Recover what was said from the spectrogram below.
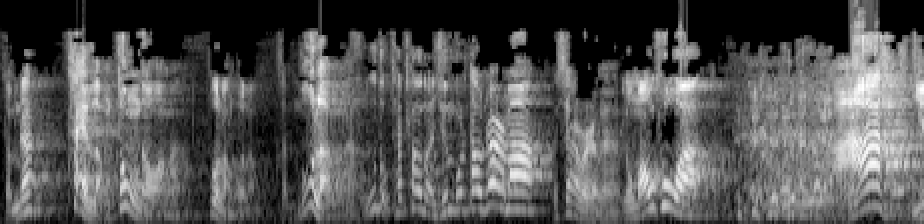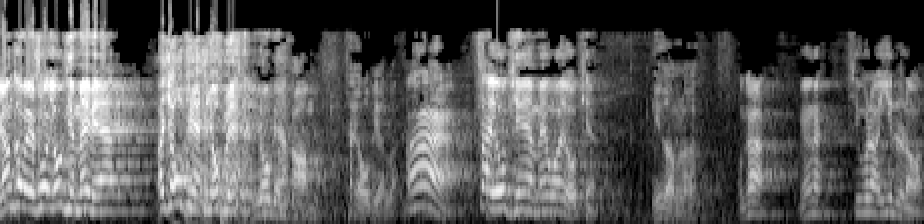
怎么着？太冷，冻得慌啊？不冷不冷，怎么不冷啊？幅度，她超短裙不是到这儿吗？那下边什么呀？有毛裤啊！啊，你让各位说有品没品？啊，有品有品有品，好嘛，太有品了。哎，再有品也没我有品。你怎么了？我看，你看那西服上衣知道吗？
